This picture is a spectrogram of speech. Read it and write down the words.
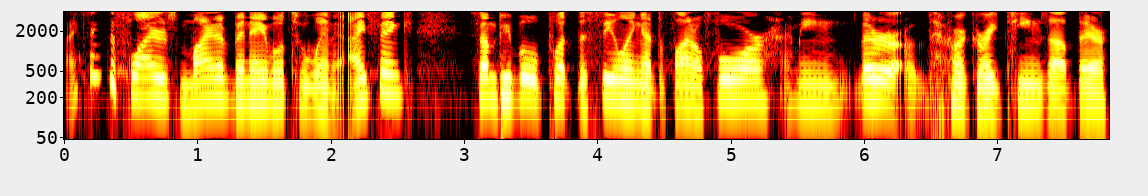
I think the Flyers might have been able to win it. I think some people put the ceiling at the Final Four. I mean, there there are great teams out there.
